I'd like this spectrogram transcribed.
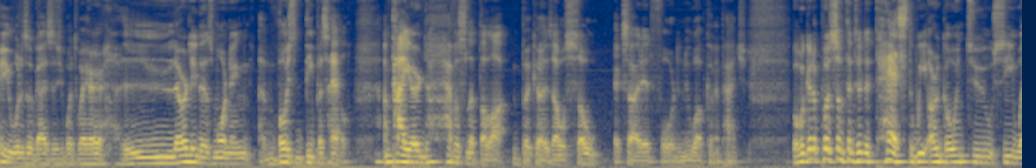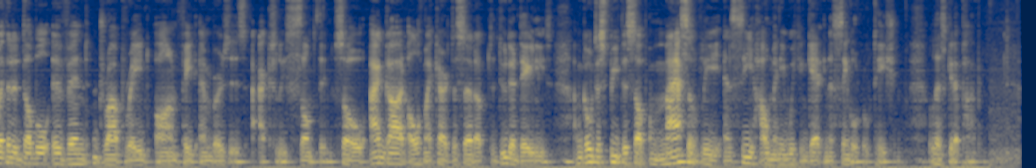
Hey, what is up, guys? It's your boy Tway here. Early this morning, voice deep as hell. I'm tired, haven't slept a lot because I was so excited for the new upcoming patch. But we're gonna put something to the test. We are going to see whether the double event drop rate on Fate Embers is actually something. So I got all of my characters set up to do their dailies. I'm going to speed this up massively and see how many we can get in a single rotation. Let's get it popping.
